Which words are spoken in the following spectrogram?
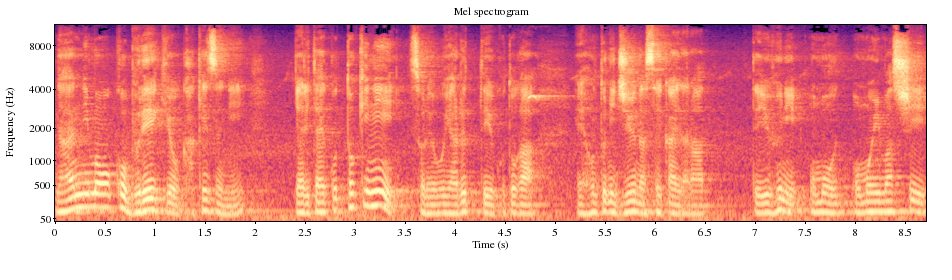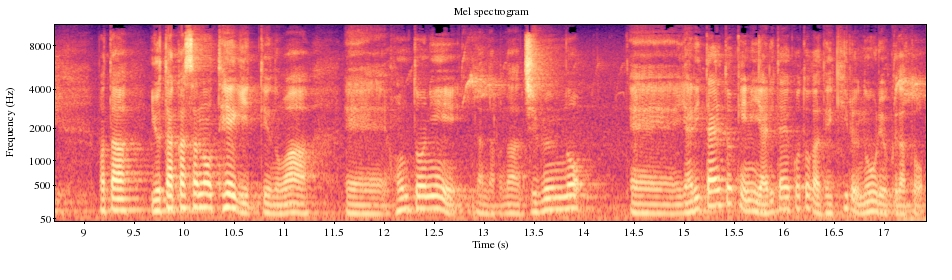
何にもこうブレーキをかけずにやりたい時にそれをやるっていうことが、え本当に自由な世界だなっていうふうに思う思いますしまた豊かさの定義っていうのは、えー、本当に何だろうな自分のえー、やりたい時にやりたいことができる能力だと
